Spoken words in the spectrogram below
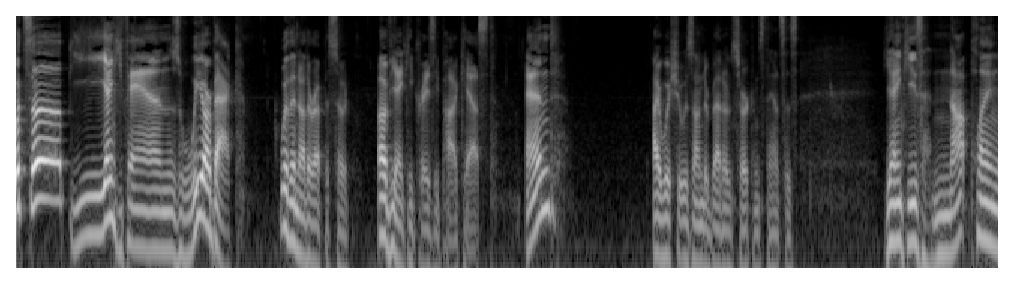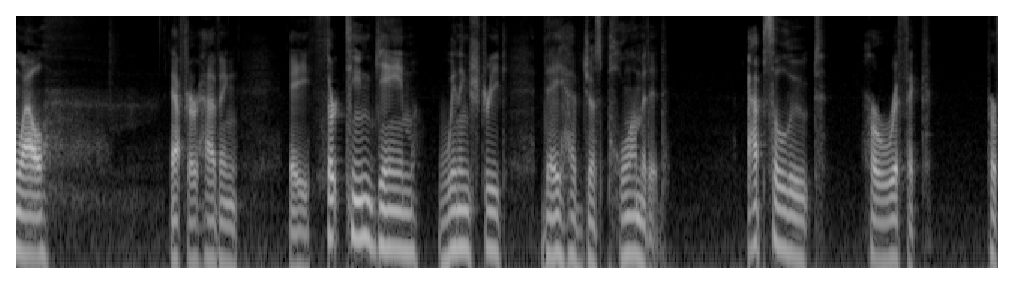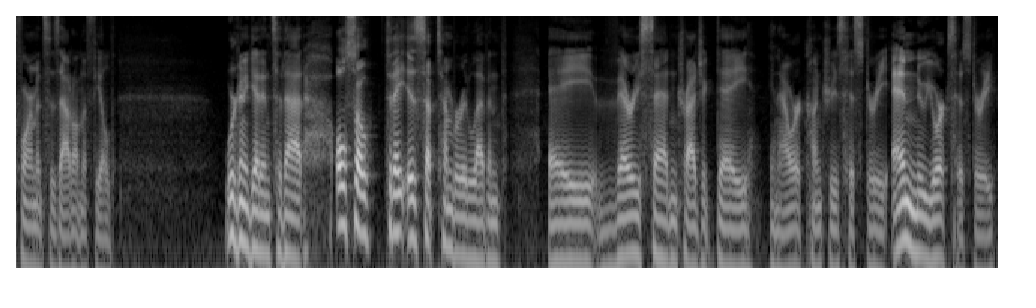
What's up, Yankee fans? We are back with another episode of Yankee Crazy Podcast. And I wish it was under better circumstances. Yankees not playing well after having a 13 game winning streak. They have just plummeted. Absolute horrific performances out on the field. We're going to get into that. Also, today is September 11th, a very sad and tragic day in our country's history and New York's history.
